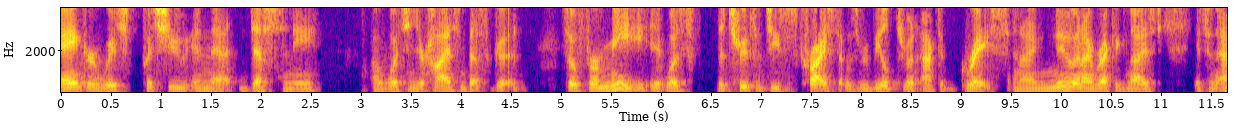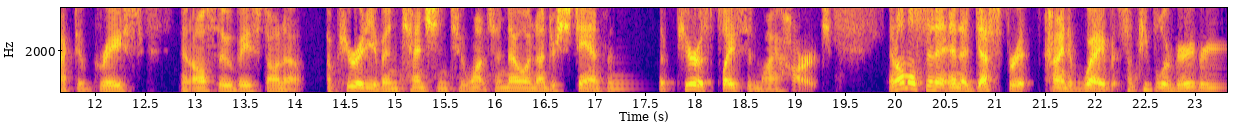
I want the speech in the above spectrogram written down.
anchor, which puts you in that destiny of what's in your highest and best good. So for me, it was the truth of Jesus Christ that was revealed through an act of grace. And I knew and I recognized it's an act of grace and also based on a, a purity of intention to want to know and understand from the purest place in my heart and almost in a, in a desperate kind of way but some people are very very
